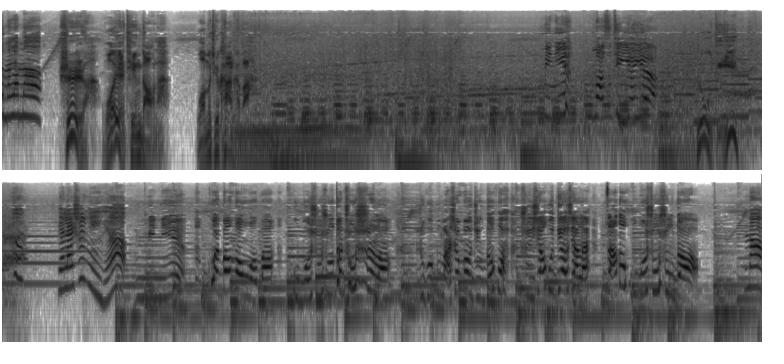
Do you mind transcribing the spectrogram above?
什么了吗？是啊，我也听到了。我们去看看吧。米妮，马斯提爷爷，陆迪，哼原来是你呀！米妮，快帮帮我吧！胡伯叔叔他出事了，如果不马上报警的话，水箱会掉下来砸到胡伯叔叔的。那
